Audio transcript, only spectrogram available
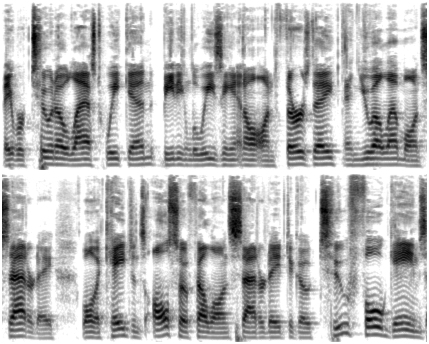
They were 2 0 last weekend, beating Louisiana on Thursday and ULM on Saturday, while the Cajuns also fell on Saturday to go two full games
